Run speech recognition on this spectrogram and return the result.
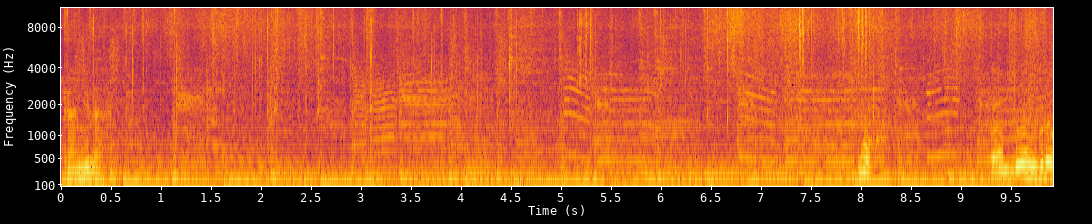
Ikan nila. Wah, babon bro,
